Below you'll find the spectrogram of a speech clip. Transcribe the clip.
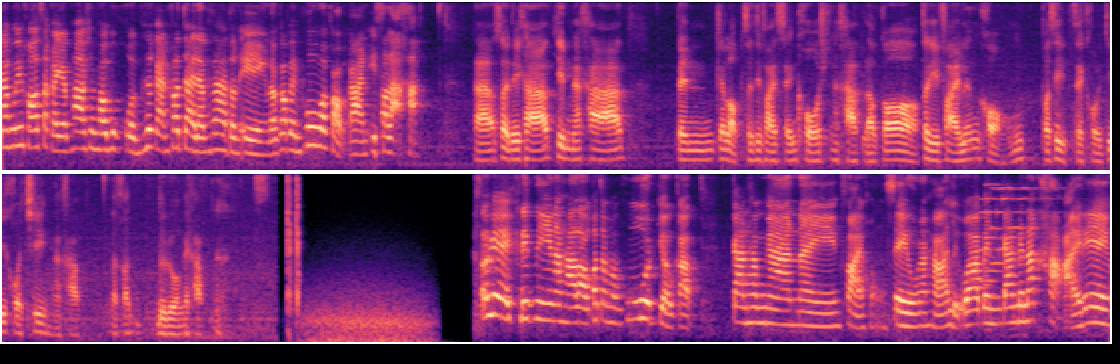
นักวิเคราะห์ศักยภาพเฉพาะบุคคลเพื่อการเข้าใจและพัฒนาตนเอง แล้วก็เป็นผู้ประกอบการอิสระค่ะ ครับ สวัสดีครับคิมนะครับ เป็น Gallup Certified Sense Coach นะครับ แล้วก็ Certified เรื่องของ Positive Psychology Coaching นะครับ แล้วก็ดูดวงเลยครับ โอเค คลิปนี้นะคะ เราก็จะมาพูดเกี่ยวกับการทำงานในฝ่ายของเซลล์นะคะ หรือว่าเป็นการเป็นนักขายนี่เอง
